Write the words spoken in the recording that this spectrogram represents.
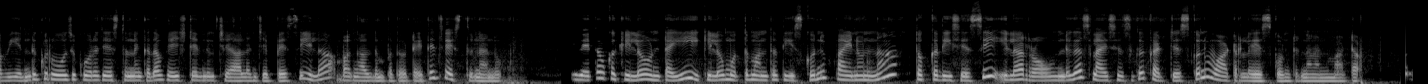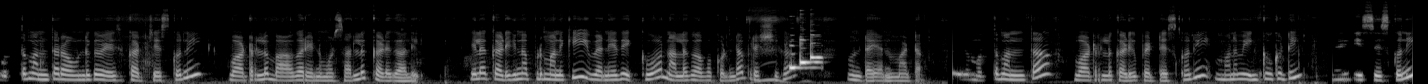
అవి ఎందుకు రోజు కూర చేస్తున్నాం కదా వేస్ట్ ఎందుకు చేయాలని చెప్పేసి ఇలా బంగాళదుంపతోటి అయితే చేస్తున్నాను. ఇవైతే ఒక కిలో ఉంటాయి. ఈ కిలో మొత్తం అంతా తీసుకొని పైన తొక్క తీసేసి ఇలా రౌండ్గా స్లైసెస్గా కట్ చేసుకొని వాటర్లో వేసుకుంటున్నాను అనమాట మొత్తం అంతా రౌండ్గా వేసి కట్ చేసుకొని వాటర్లో బాగా రెండు మూడు సార్లు కడగాలి. ఇలా కడిగినప్పుడు మనకి ఇవి అనేది ఎక్కువ నల్లగా అవ్వకుండా ఫ్రెష్గా ఉంటాయి అన్నమాట ఇలా మొత్తం అంతా వాటర్లో కడిగి పెట్టేసుకొని మనం ఇంకొకటి తీసేసుకొని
